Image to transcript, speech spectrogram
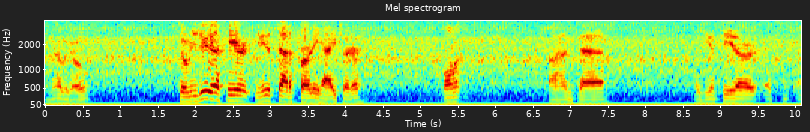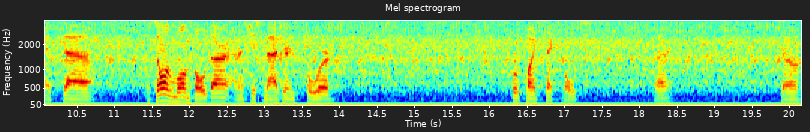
And there we go. So when you do this here, you need to set a fairly high trigger on it. And uh, as you can see there, it's it's uh, it's on one volt there, and it's just measuring four 4.6 volts there. So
